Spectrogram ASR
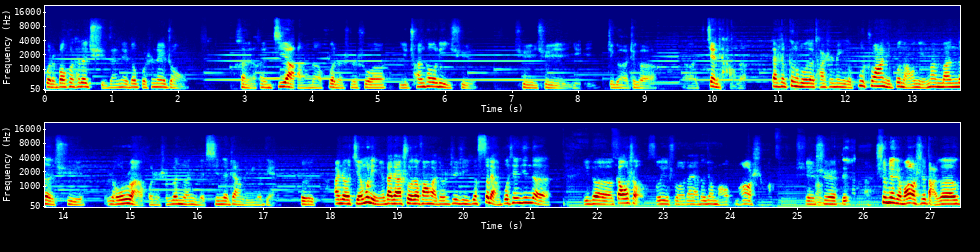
或者包括他的曲在内都不是那种很很激昂的，或者是说以穿透力去去去以这个这个呃见长的，但是更多的他是那个不抓你不挠你，慢慢的去柔软或者是温暖你的心的这样的一个点。就按照节目里面大家说的方法，就是这是一个四两拨千斤的。一个高手，所以说大家都叫毛毛老师嘛，也是顺便给毛老师打个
